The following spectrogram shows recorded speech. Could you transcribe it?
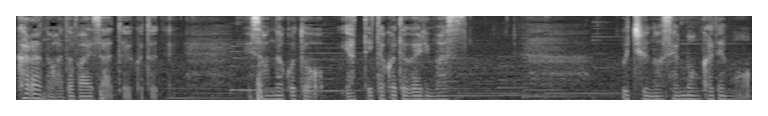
からのアドバイザーということでそんなことをやっていたことがあります。宇宙の専門家でも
